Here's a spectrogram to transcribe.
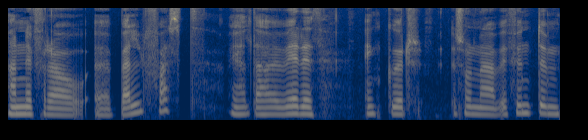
hann er frá uh, Belfast Ég held að hafi verið einhver svona, við fundum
